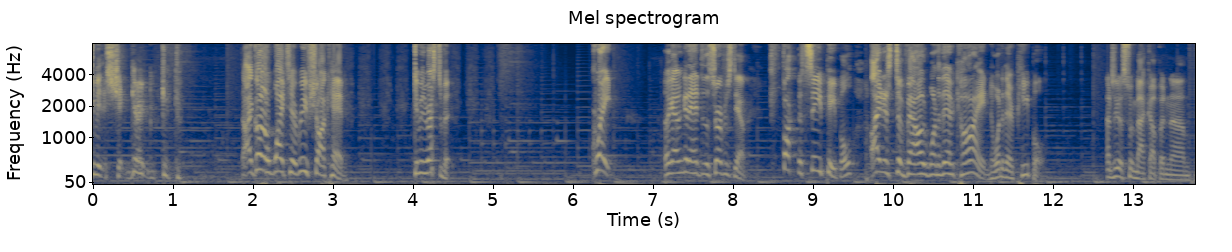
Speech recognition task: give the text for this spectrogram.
Give me this shit. I got a white-tailed reef shark head. Give me the rest of it. Great. Okay, I'm gonna head to the surface now. Fuck the sea people. I just devoured one of their kind. One of their people. I'm just gonna swim back up and um,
